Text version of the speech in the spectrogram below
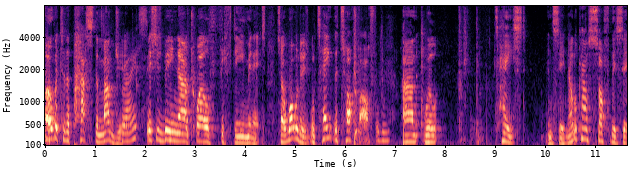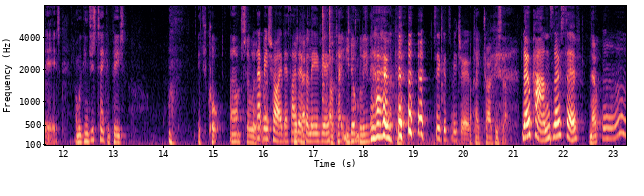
Over to the pasta magic. Right. This has been now 12, 15 minutes. So what we'll do is we'll take the top off Mm-hmm. and we'll taste and see. Now look how soft this is, and we can just take a piece. It's cooked, absolutely. Let me try this. I don't believe you. Okay, you don't believe it? No. Okay. Too good to be true. okay try a piece of that. No pans, no sieve. No. Mm.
